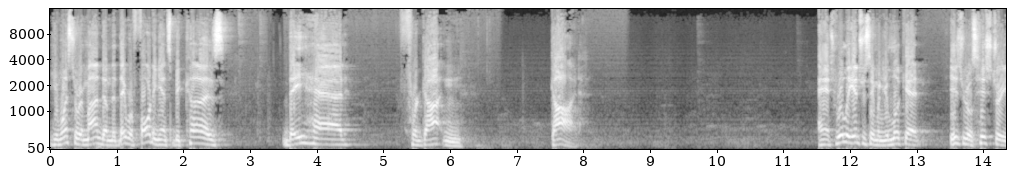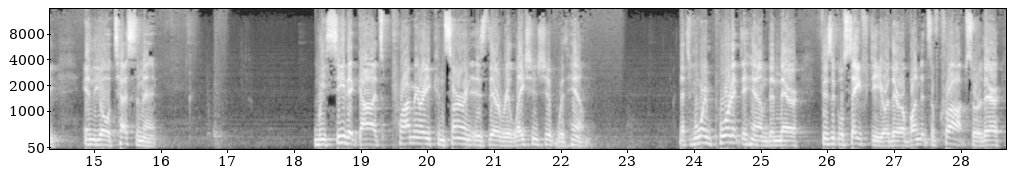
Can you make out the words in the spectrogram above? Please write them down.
he wants to remind them that they were fought against because they had forgotten God. And it's really interesting when you look at Israel's history in the Old Testament we see that God's primary concern is their relationship with Him. That's more important to Him than their physical safety or their abundance of crops or their,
